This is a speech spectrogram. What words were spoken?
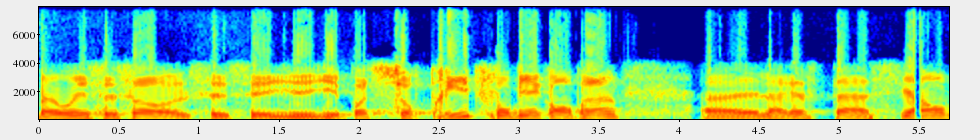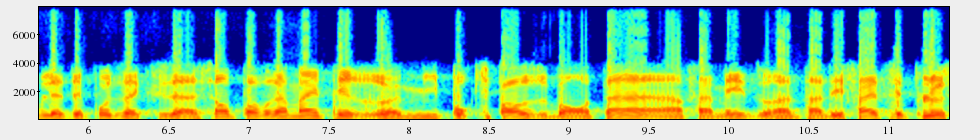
Ben oui, c'est ça. il n'est pas surpris. Il faut bien comprendre. Euh, l'arrestation, le dépôt des accusations n'a pas vraiment été remis pour qu'il passe du bon temps en famille durant le temps des fêtes. C'est plus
